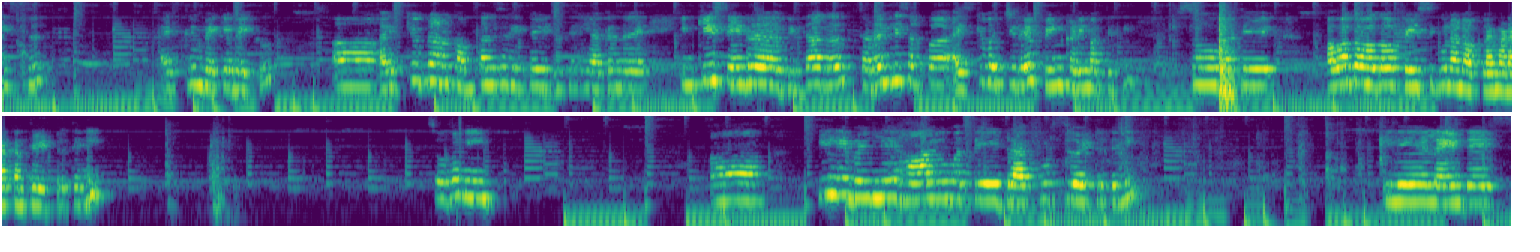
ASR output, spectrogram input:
ಐಸ್ ಐಸ್ ಕ್ರೀಮ್ ಬೇಕೇ ಬೇಕು. ಐಸ್ ಕ್ಯೂಬ್ ನಾನು ಕಂಪಲ್ಸರಿ ಇದ್ದೇ ಇಟ್ಟಿರ್ತೀನಿ. ಯಾಕಂದ್ರೆ ಇನ್ ಕೇಸ್ ಏನಾರ ಬಿದ್ದಾಗ ಸಡನ್ಲಿ ಸ್ವಲ್ಪ ಐಸ್ ಕ್ಯೂಬ್ ಹಚ್ಚಿದ್ರೆ ಪೇನ್ ಕಡಿಮೆ ಆಗ್ತೈತಿ. ಸೊ ಮತ್ತೆ ಅವಾಗ ಅವಾಗ ಫೇಸಿಗೂ ನಾನು ಅಪ್ಲೈ ಮಾಡಕ್ಕಂತ ಇಟ್ಟಿರ್ತೀನಿ. ಸೊ ಬನ್ನಿ. ಇಲ್ಲಿ ಬೆಳ್ಳಿ ಹಾಲು ಮತ್ತೆ ಡ್ರೈ ಫ್ರೂಟ್ಸ್ ಇಟ್ಟಿರ್ತೀನಿ. ಇಲ್ಲಿ ಲೈನ್ ಡೇಟ್ಸ್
